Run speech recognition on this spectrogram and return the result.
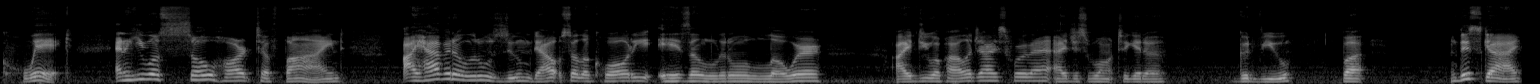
quick and he was so hard to find. I have it a little zoomed out so the quality is a little lower. I do apologize for that. I just want to get a good view. But this guy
